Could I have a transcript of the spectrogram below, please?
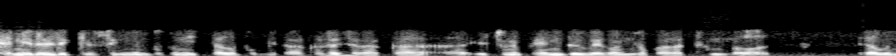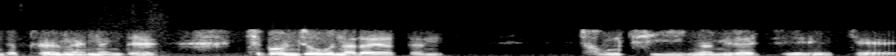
재미를 느낄 수 있는 부분이 있다고 봅니다. 그래서 제가 아까 어, 일종의 밴드 외건 효과 같은 것이라고 이제 표현을 했는데 기본적으로 우리나라의 어떤 정치 이념이랄지 이렇게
